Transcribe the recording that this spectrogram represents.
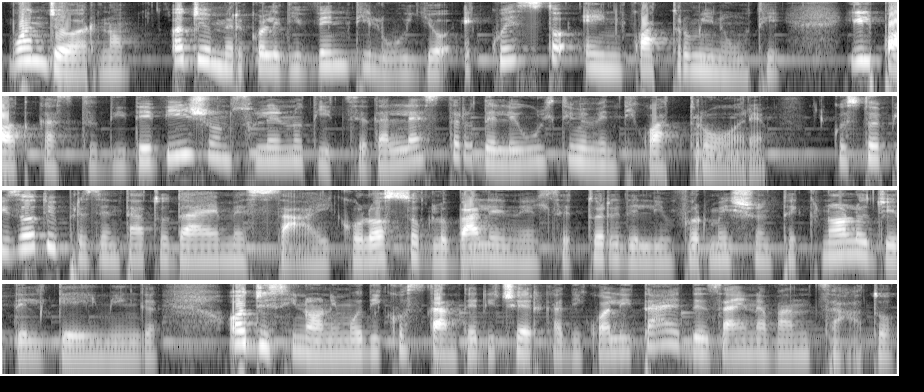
Buongiorno, oggi è mercoledì 20 luglio e questo è In 4 Minuti, il podcast di The Vision sulle notizie dall'estero delle ultime 24 ore. Questo episodio è presentato da MSI, colosso globale nel settore dell'information technology e del gaming, oggi sinonimo di costante ricerca di qualità e design avanzato,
